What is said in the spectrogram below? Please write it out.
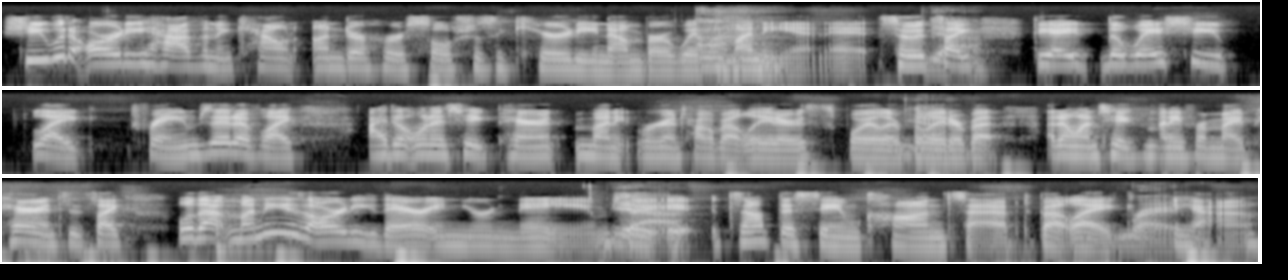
she would already have an account under her social security number with uh-huh. money in it. So it's yeah. like the the way she like frames it of like I don't want to take parent money. We're going to talk about later, spoiler for yeah. later, but I don't want to take money from my parents. It's like, well, that money is already there in your name. So yeah. it, it's not the same concept, but like, right. yeah,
